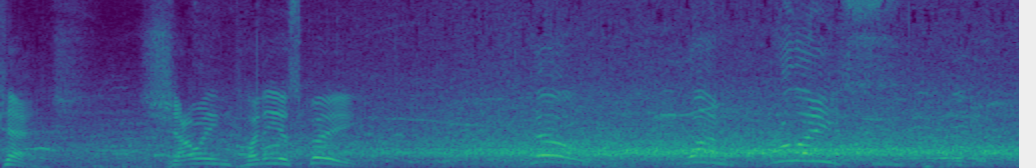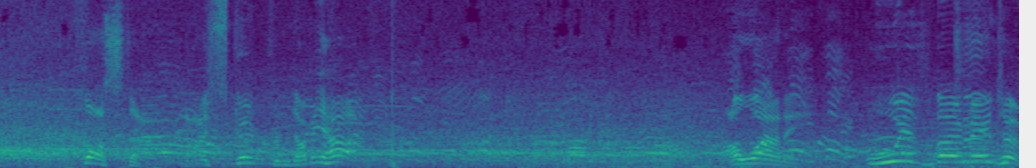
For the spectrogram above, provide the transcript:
Catch. Showing plenty of speed. Held. One. Release. Foster. Nice scoop from dummy half. Awani with momentum,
